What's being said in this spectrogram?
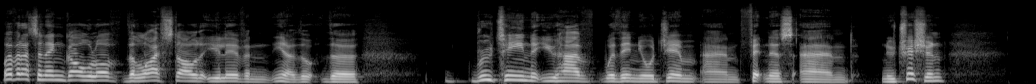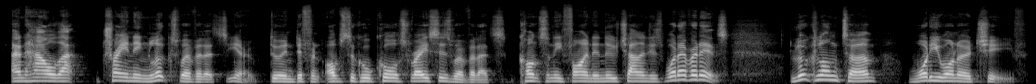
whether that's an end goal of the lifestyle that you live and you know the the routine that you have within your gym and fitness and nutrition and how that training looks whether that's you know doing different obstacle course races whether that's constantly finding new challenges whatever it is look long term what do you want to achieve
